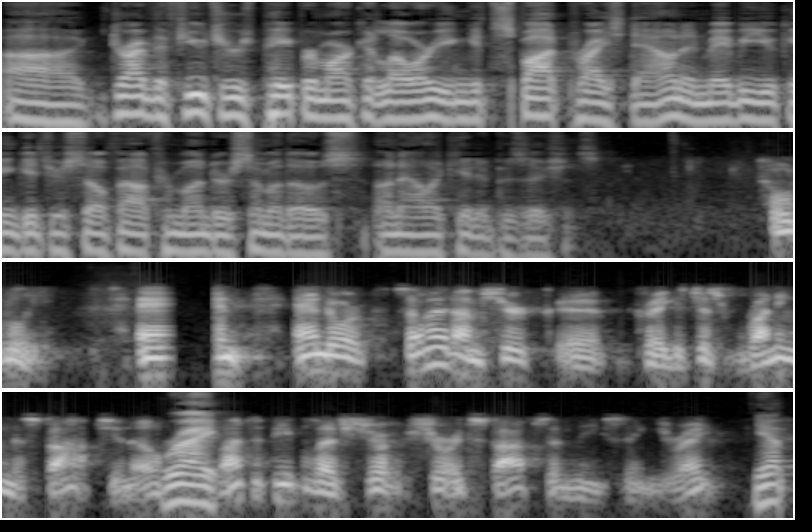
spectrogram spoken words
uh, drive the futures paper market lower, you can get the spot price down, and maybe you can get yourself out from under some of those unallocated positions. Totally. And and, and or some of it, I'm sure, uh, Craig, is just running the stops. You know, Right. Lots of people have short, short stops in these things, right? Yep.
